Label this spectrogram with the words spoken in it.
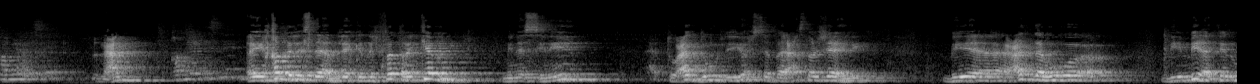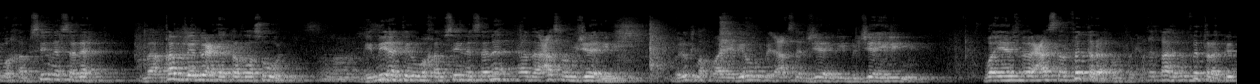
قبل الإسلام؟ نعم. قبل الإسلام؟ أي قبل الإسلام لكن الفترة كم من السنين تعد ليحسب عصر جاهلي عده ب 150 سنة ما قبل بعثة الرسول. ب 150 سنة هذا عصر جاهلي ويطلق عليه اليوم بالعصر الجاهلي بالجاهلية. وهي عصر فترة هم في الحقيقة أهل فترة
